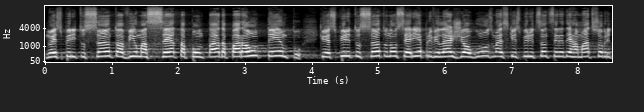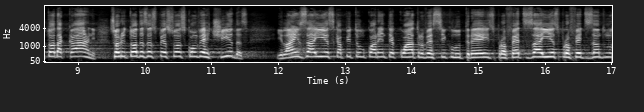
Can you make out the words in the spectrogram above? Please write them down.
No Espírito Santo havia uma seta apontada para um tempo, que o Espírito Santo não seria privilégio de alguns, mas que o Espírito Santo seria derramado sobre toda a carne, sobre todas as pessoas convertidas. E lá em Isaías capítulo 44, versículo 3, profeta Isaías profetizando no,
